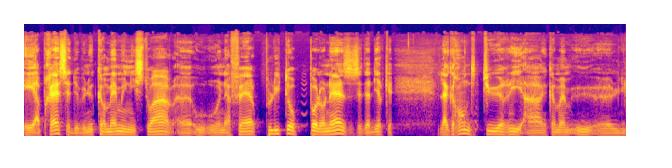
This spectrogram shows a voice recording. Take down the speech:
Et après, c'est devenu quand même une histoire euh, ou, une affaire plutôt polonaise, c'est-à-dire que la grande tuerie a quand même eu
